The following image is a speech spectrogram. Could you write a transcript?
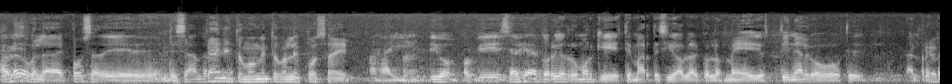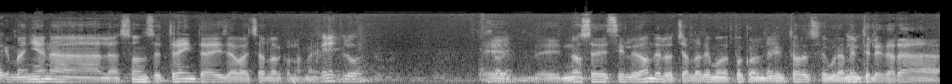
¿Ha hablado con la esposa de, de Sandra? Está en estos momentos con la esposa de él. Ajá, y digo, porque se había corrido el rumor que este martes iba a hablar con los medios. ¿Tiene algo usted al Creo que respecto? mañana a las 11.30 ella va a charlar con los medios. En este lugar. Eh, eh, no sé decirle dónde, lo charlaremos después con el director, seguramente les dará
